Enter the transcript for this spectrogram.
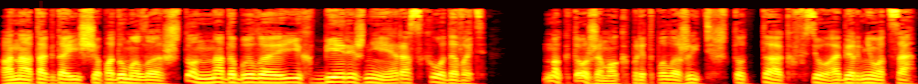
Она тогда еще подумала, что надо было их бережнее расходовать. Но кто же мог предположить, что так все обернется?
